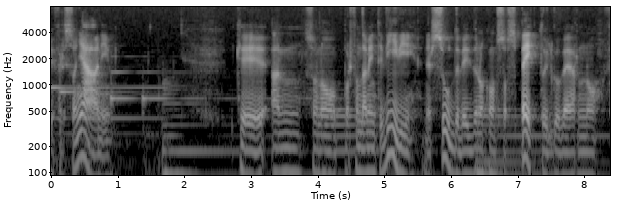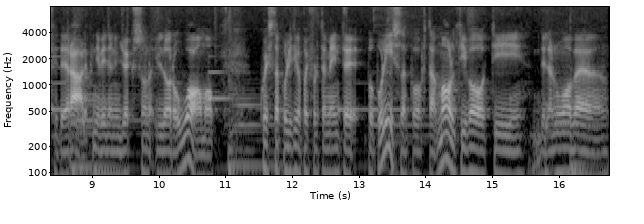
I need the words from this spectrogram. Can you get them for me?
jeffersoniani, che han, sono profondamente vivi nel sud, vedono con sospetto il governo federale, quindi vedono in Jackson il loro uomo. Questa politica poi fortemente populista porta molti voti nuova,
